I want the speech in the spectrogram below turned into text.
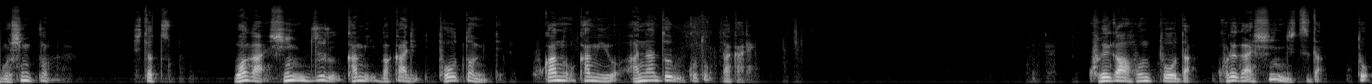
ご神君。一つ。我が信ずる神ばかり尊みて他の神を侮ることなかれ。これが本当だ。これが真実だ。と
